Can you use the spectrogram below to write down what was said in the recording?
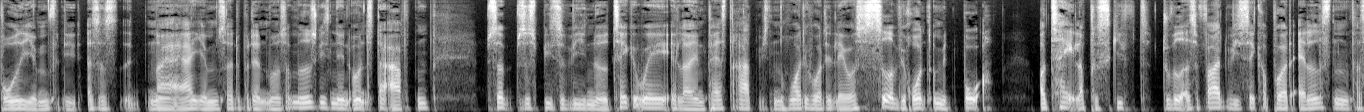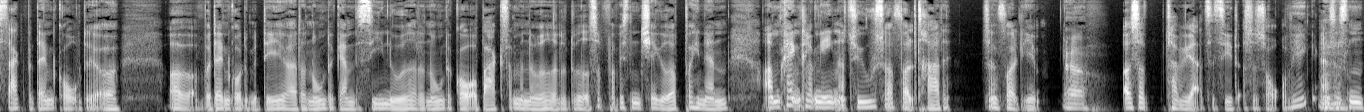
boede hjemme, fordi altså, når jeg er hjemme, så er det på den måde. Så mødes vi sådan en onsdag aften, så, så spiser vi noget takeaway, eller en pastaret, vi sådan hurtigt, hurtigt laver, så sidder vi rundt om et bord og taler på skift. Du ved, altså for at vi er sikre på, at alle sådan får sagt, hvordan går det, og, og, og hvordan går det med det, og er der nogen, der gerne vil sige noget, er der nogen, der går og bakser med noget, eller du ved, så får vi sådan tjekket op på hinanden. Og omkring kl. 21, så er folk trætte, så er folk hjem. Ja. Og så tager vi hver til sit, og så sover vi, ikke? Mm. Altså sådan,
